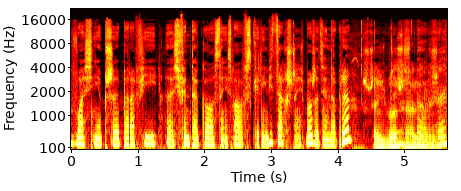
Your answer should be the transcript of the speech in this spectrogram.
właśnie przy parafii świętego Stanisława w Skierniewicach. Szczęść Boże, dzień dobry. Szczęść Boże, Szczęść Boże.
